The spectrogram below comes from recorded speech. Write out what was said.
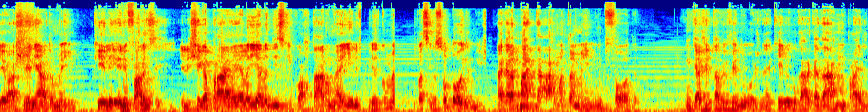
Eu acho genial também. Que ele, ele fala, ele chega pra ela e ela diz que cortaram, né? E ele fica, como é, tipo assim, eu sou doido, bicho. Aquela parte da arma também, muito foda. Com o que a gente tá vivendo hoje, né? Que ele, o cara quer dar arma pra ele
